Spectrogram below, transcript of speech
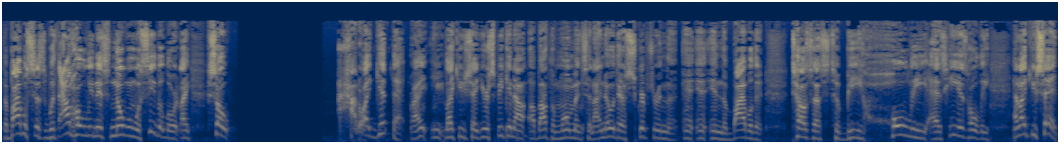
the Bible says, "Without holiness, no one will see the Lord." Like so. How do I get that right? You, like you said, you're speaking out about the moments, and I know there's scripture in the in, in the Bible that tells us to be holy as He is holy. And like you said,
